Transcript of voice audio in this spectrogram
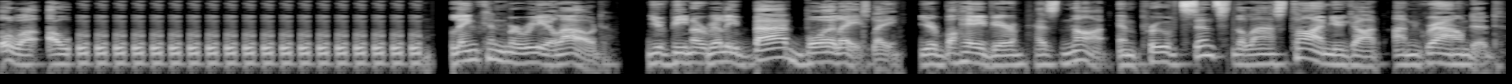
Oh, uh, oh, Lincoln Marie aloud. You've been a really bad boy lately. Your behavior has not improved since the last time you got ungrounded.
